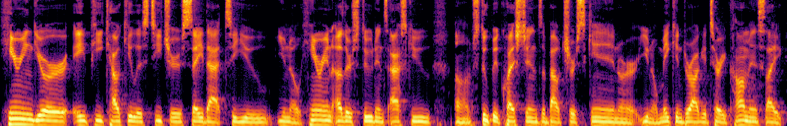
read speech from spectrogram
hearing your AP calculus teacher say that to you, you know, hearing other students ask you um, stupid questions about your skin or, you know, making derogatory comments, like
